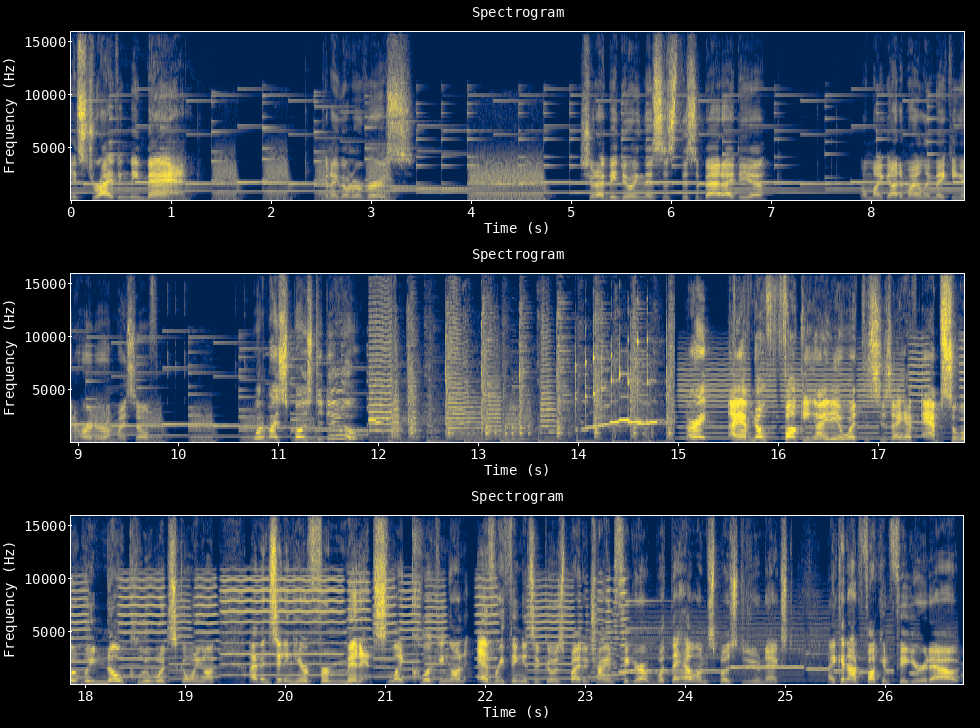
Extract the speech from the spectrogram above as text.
It's driving me mad. Can I go in reverse? Should I be doing this? Is this a bad idea? Oh my god, am I only making it harder on myself? What am I supposed to do? Alright, I have no fucking idea what this is. I have absolutely no clue what's going on. I've been sitting here for minutes, like clicking on everything as it goes by to try and figure out what the hell I'm supposed to do next. I cannot fucking figure it out.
